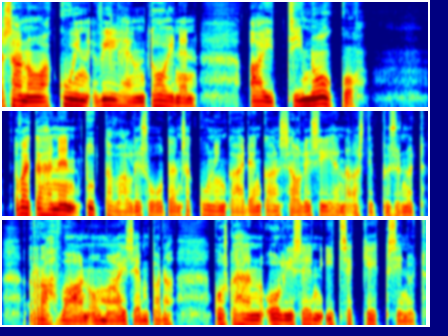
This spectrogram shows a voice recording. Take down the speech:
sanoa kuin Wilhelm II, aitinoko, vaikka hänen tuttavallisuutensa kuninkaiden kanssa oli siihen asti pysynyt rahvaanomaisempana, koska hän oli sen itse keksinyt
